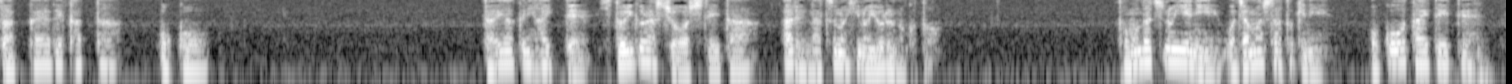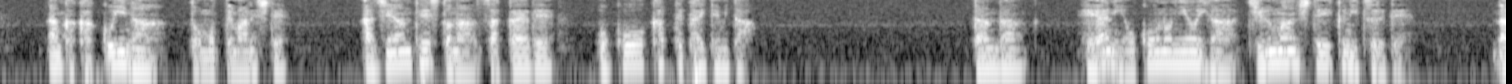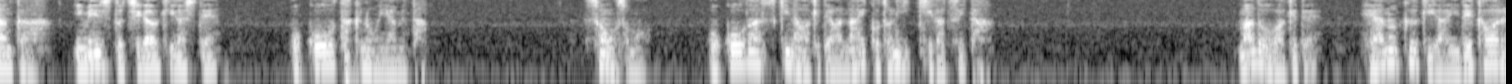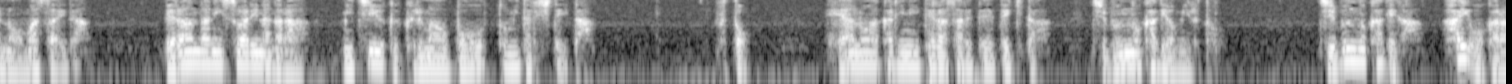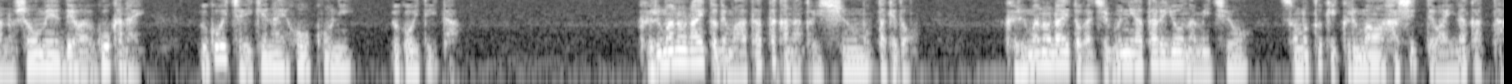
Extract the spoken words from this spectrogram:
雑貨屋で買ったお香。大学に入って一人暮らしをしていたある夏の日の夜のこと。友達の家にお邪魔した時にお香を炊いていて、なんかかっこいいなと思って真似して、アジアンテイストな雑貨屋でお香を買って炊いてみた。だんだん部屋にお香の匂いが充満していくにつれて、なんかイメージと違う気がして、お香を炊くのをやめた。そもそもお香が好きなわけではないことに気がついた。窓を開けて部屋の空気が入れ替わるのを待つ間、ベランダに座りながら道行く車をぼーっと見たりしていた。ふと、部屋の明かりに照らされてできた自分の影を見ると、自分の影が背後からの照明では動かない、動いちゃいけない方向に動いていた。車のライトでも当たったかなと一瞬思ったけど、車のライトが自分に当たるような道を、その時車は走ってはいなかった。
